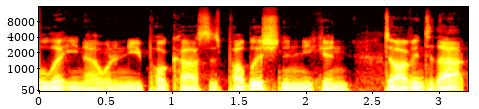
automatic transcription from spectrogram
We'll let you know when a new podcast is published and you can dive into that.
